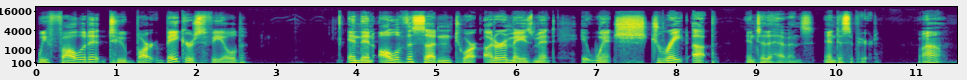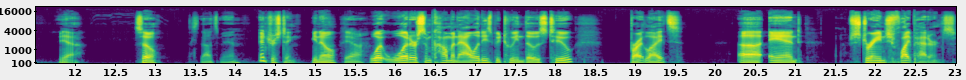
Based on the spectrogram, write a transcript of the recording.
We followed it to Bart Bakersfield, and then all of the sudden, to our utter amazement, it went straight up into the heavens and disappeared. Wow. Yeah. So That's nuts, man. Interesting, you know. Yeah. What what are some commonalities between those two? Bright lights, uh, and strange flight patterns.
